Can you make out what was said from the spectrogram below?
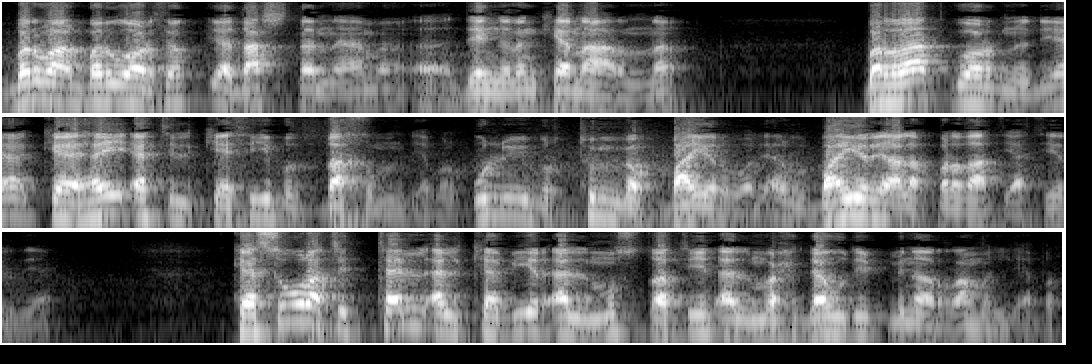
Bir wagt bir görsek diýýär, daşdan näme, deňiziň kenarynda bir zat göründi diýýär, ke heý'atil kesibuz zahm diýýär. Uly bir tümmek baýyr bolýar, baýyr ýalak bir zat ýatyr diýýär. Ke suratit tel el kebir el mustatil el muhdawdib minel raml diýýär. Bir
